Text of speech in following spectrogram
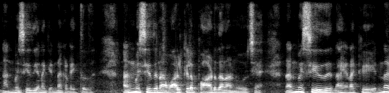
நன்மை செய்து எனக்கு என்ன கிடைத்தது? நன்மை செய்து நான் வாழ்க்கையில் பாடுதான் அனுபவித்தேன் நன்மை செய்து நான் எனக்கு என்ன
